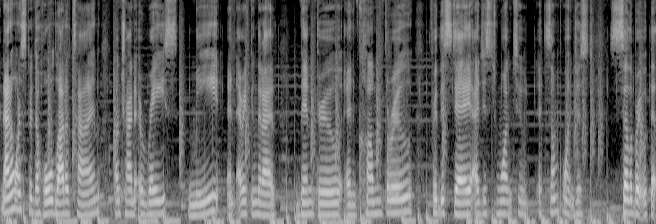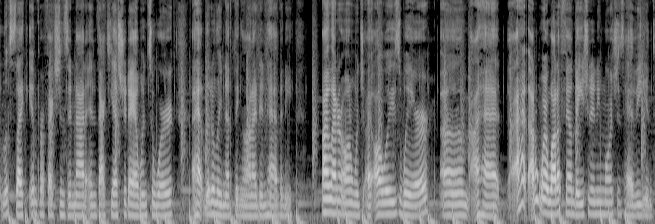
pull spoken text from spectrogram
And I don't want to spend a whole lot of time on trying to erase me and everything that I've been through and come through for this day. I just want to, at some point, just celebrate what that looks like, imperfections or not. In fact, yesterday I went to work. I had literally nothing on. I didn't have any eyeliner on, which I always wear. Um, I had I had, I don't wear a lot of foundation anymore. It's just heavy, and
